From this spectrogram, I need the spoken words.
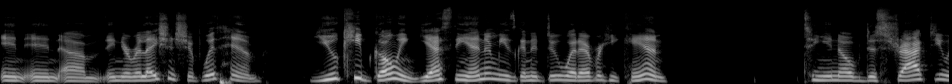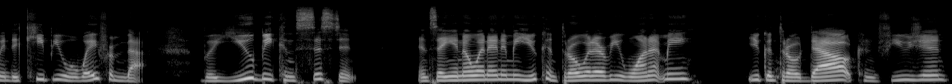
in in um in your relationship with him, you keep going. Yes, the enemy is going to do whatever he can to, you know, distract you and to keep you away from that. But you be consistent and say, you know what, enemy, you can throw whatever you want at me. You can throw doubt, confusion,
